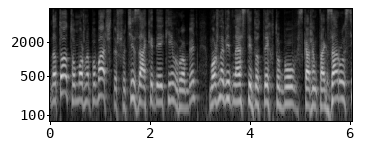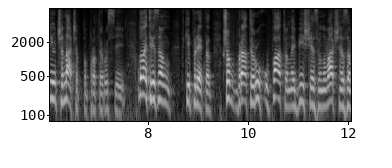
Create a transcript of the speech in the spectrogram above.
на то, то можна побачити, що ті закиди, які їм роблять, можна віднести до тих, хто був, скажімо так, за Росію чи начебто проти Росії. Давайте візьмемо такий приклад. Якщо брати рух УПА, то найбільше звинувачення за,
